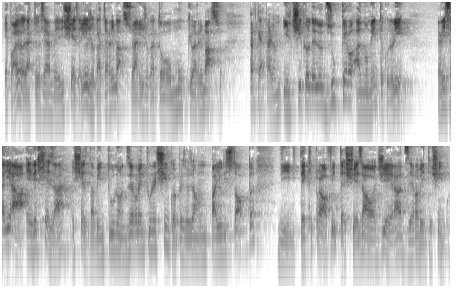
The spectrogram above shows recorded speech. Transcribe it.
e poi avevo detto che sarebbe discesa. Io ho giocato al ribasso, eh? io ho giocato mucchio al ribasso. Perché? Perché il ciclo dello zucchero al momento è quello lì risalirà ed è scesa, eh? è scesa da 21, 0,21,5 ho preso già un paio di stop di, di take profit, è scesa oggi era 0,25,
